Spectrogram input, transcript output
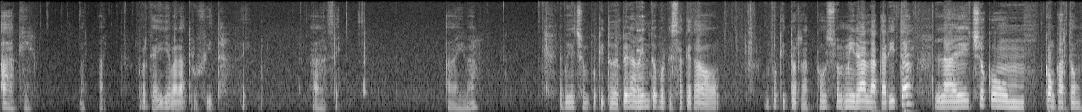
aquí. Porque ahí lleva la trufita. Así. Ahí va. Le voy a echar un poquito de pegamento porque se ha quedado un poquito rasposo. Mira, la carita la he hecho con, con cartón.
